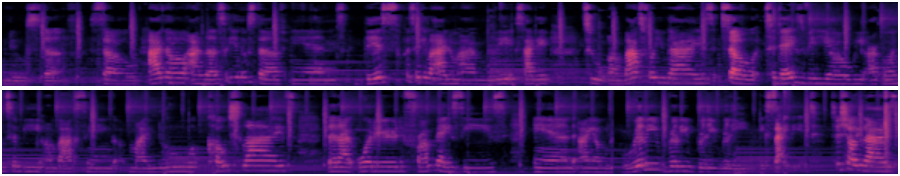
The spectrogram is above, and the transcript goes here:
new stuff. So I know I love to get new stuff and this particular item I'm really excited to unbox for you guys. So today's video, we are going to be unboxing my new Coach slides that I ordered from Macy's and I am really, really, really, really excited to show you guys.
